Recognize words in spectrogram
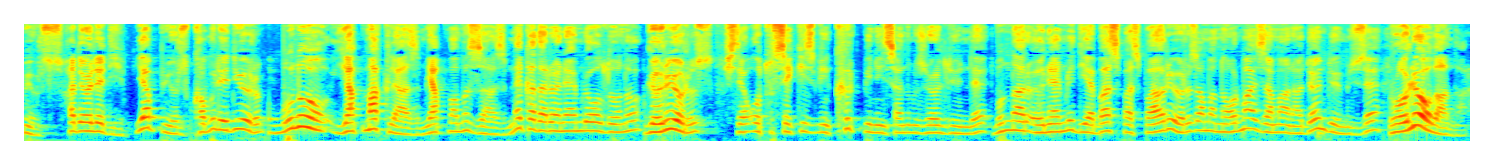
Yapmıyoruz. Hadi öyle diyeyim. Yapmıyoruz. Kabul ediyorum. Bunu yapmak lazım, yapmamız lazım. Ne kadar önemli olduğunu görüyoruz. İşte 38 bin, 40 bin insanımız öldüğünde bunlar önemli diye bas bas bağırıyoruz ama normal zamana döndüğümüzde rolü olanlar,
